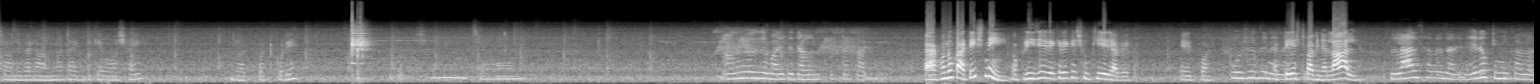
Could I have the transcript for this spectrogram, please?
চল এবার রান্নাটা একদিকে বসাই ঝটপট করে শিনচ্যান। আমিও গিয়ে বাড়িতে ফ্রুটটা কাটবো এখনও কাটিস নি ও ফ্রিজে রেখে রেখে শুকিয়ে যাবে। এরপর। পরশু দিনে টেস্ট পাবি না লাল। লাল সাদা জানি না এরকমই কালার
